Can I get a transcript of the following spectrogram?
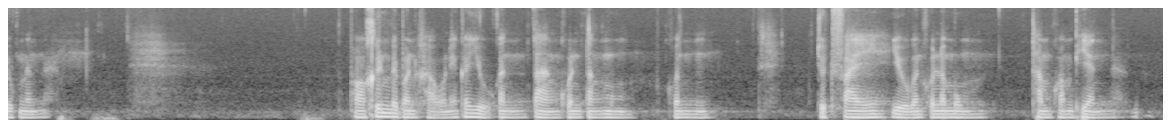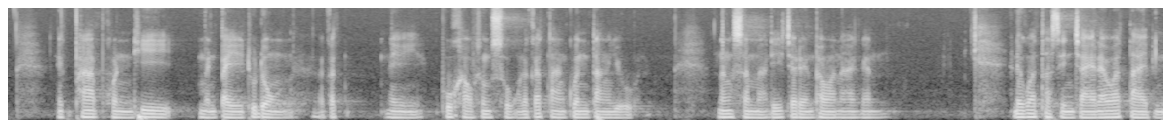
ยุคนั้นนะ อขึ้นไปบนเขาเนี่ยก็อยู่กันต่างคนต่างมุม คนจุดไฟอยู่กันคนละมุมทำความเพียรนึกภาพคนที่เหมือนไปทุดง แล้วก็ในภูเขาสูงๆแล้วก็ต่างคนต่างอยู่ นั่งสมาธิเจริญภาวนากันเรียกว่าตัดสินใจแล้วว่าตายเป็น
